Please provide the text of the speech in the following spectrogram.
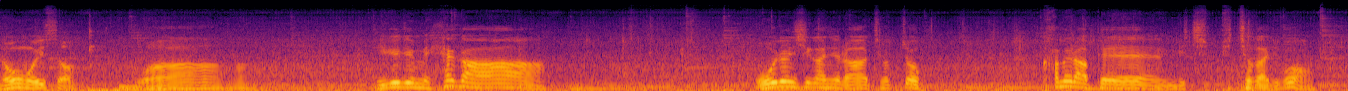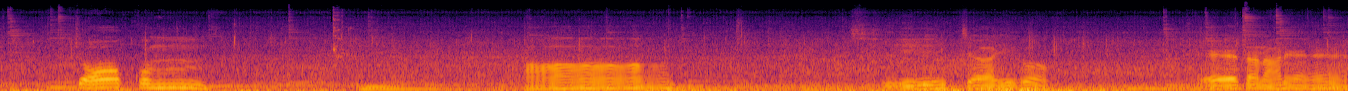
너무 멋있어. 와. 이게 지금 해가 오전 시간이라 저쪽 카메라 앞에 미치, 비쳐 가지고 조금 아 진짜 이거 대단하네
